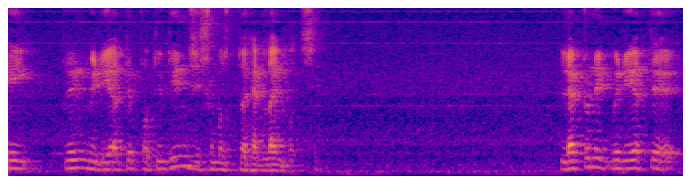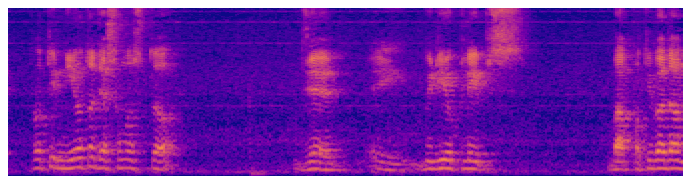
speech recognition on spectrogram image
এই প্রিন্ট মিডিয়াতে প্রতিদিন যে সমস্ত হেডলাইন হচ্ছে, ইলেকট্রনিক মিডিয়াতে প্রতিনিয়ত যে সমস্ত যে এই ভিডিও ক্লিপস বা প্রতিবেদন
